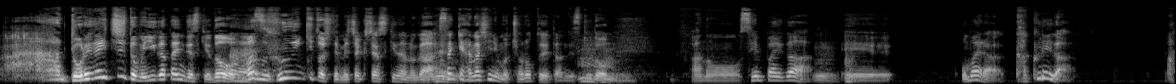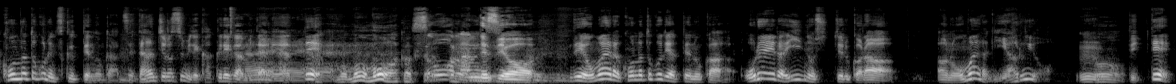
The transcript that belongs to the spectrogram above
あーどれが1位とも言い難いんですけど、はい。まず雰囲気としてめちゃくちゃ好きなのが、さっき話にもちょろっと出たんですけど、あの先輩が、ん。えーお前ら隠れ家。こんなところに作ってんのか」つって団地の隅で隠れ家みたいなのやって。はいもうもうもうワクワクする。そうなんですよ。でお前らこんなとこでやってんのか？俺らいいの知ってるからあのお前らにやるよ。うん。うんって言って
